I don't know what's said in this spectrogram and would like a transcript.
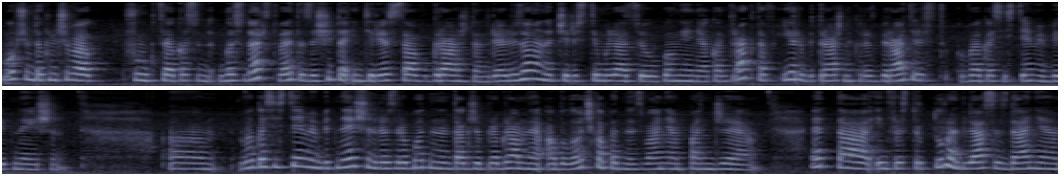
В общем-то, ключевая функция государства – это защита интересов граждан, реализована через стимуляцию выполнения контрактов и арбитражных разбирательств в экосистеме BitNation. Эм, в экосистеме BitNation разработана также программная оболочка под названием Pangea – это инфраструктура для создания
